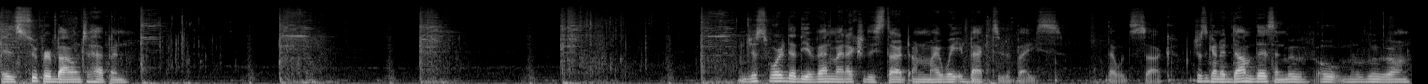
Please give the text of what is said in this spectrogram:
Is super bound to happen. I'm just worried that the event might actually start on my way back to the base. That would suck. I'm just gonna dump this and move oh move on.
